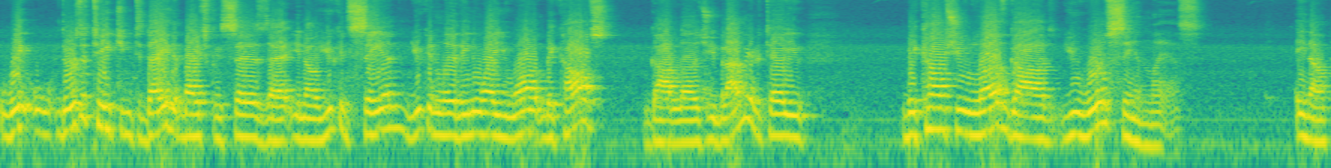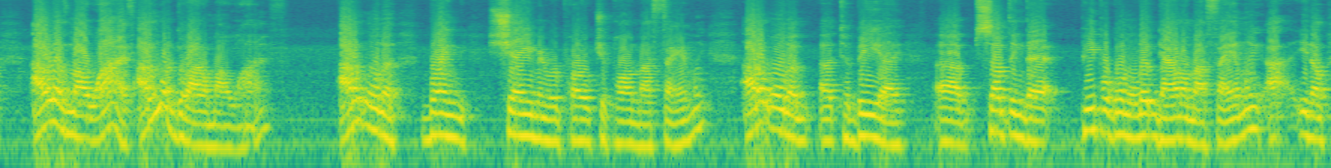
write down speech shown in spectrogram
we there's a teaching today that basically says that you know you can sin, you can live any way you want because God loves you. But I'm here to tell you because you love God, you will sin less. You know, I love my wife. I don't want to go out on my wife. I don't want to bring shame and reproach upon my family. I don't want to uh, to be a uh, something that people are going to look down on my family. I, you know,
